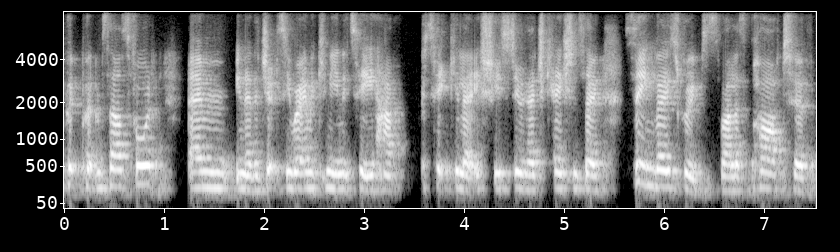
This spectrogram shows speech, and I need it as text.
put, put themselves forward. Um, you know, the Gypsy Roma community have particular issues to do with education. So seeing those groups as well as part of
